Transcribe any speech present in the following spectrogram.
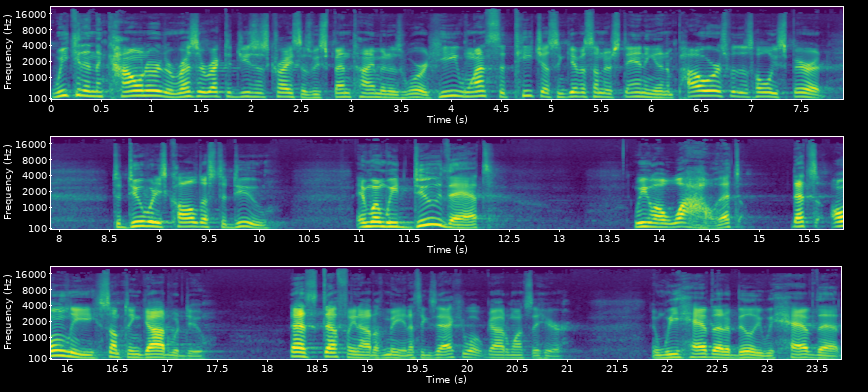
We can encounter the resurrected Jesus Christ as we spend time in His Word. He wants to teach us and give us understanding and empower us with His Holy Spirit to do what He's called us to do. And when we do that, we go, wow, that's, that's only something God would do. That's definitely not of me. And that's exactly what God wants to hear. And we have that ability, we have that.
